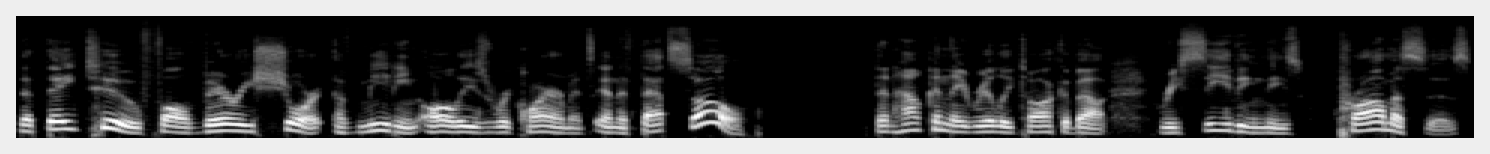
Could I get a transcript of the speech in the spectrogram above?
that they too fall very short of meeting all these requirements. And if that's so, then how can they really talk about receiving these promises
